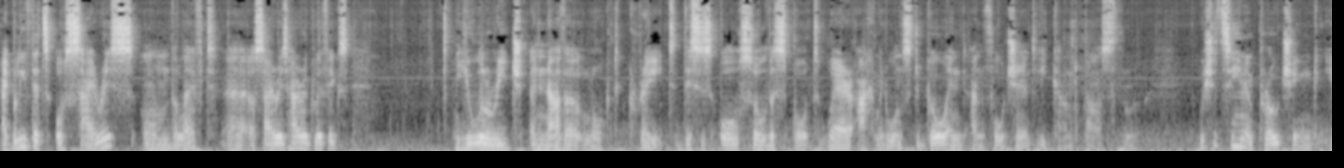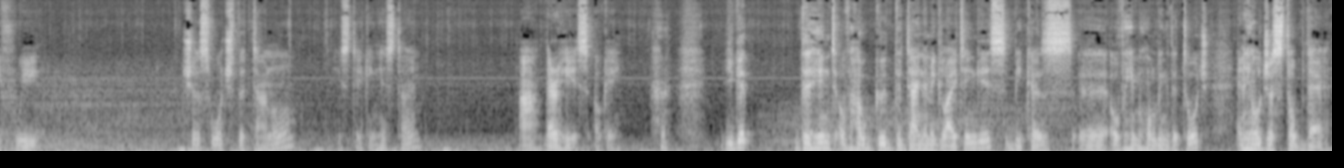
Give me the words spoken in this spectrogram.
I believe that's Osiris on the left, uh, Osiris hieroglyphics, you will reach another locked grate. This is also the spot where Ahmed wants to go and unfortunately can't pass through. We should see him approaching if we just watch the tunnel. He's taking his time. Ah, there he is, okay. you get the hint of how good the dynamic lighting is because uh, of him holding the torch and he'll just stop there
